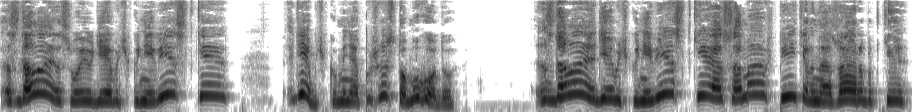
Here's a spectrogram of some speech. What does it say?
Сдала я свою девочку невестке, девочку у меня по шестому году. Сдала я девочку невестке, а сама в Питер на заработки.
